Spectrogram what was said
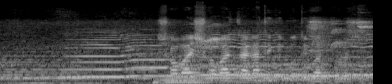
সবাই সবার জায়গা থেকে প্রতিবাদ করেছে।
